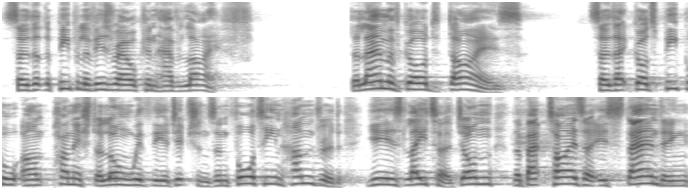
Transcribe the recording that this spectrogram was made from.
so that the people of Israel can have life. The lamb of God dies so that God's people aren't punished along with the Egyptians. And 1400 years later, John the baptizer is standing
